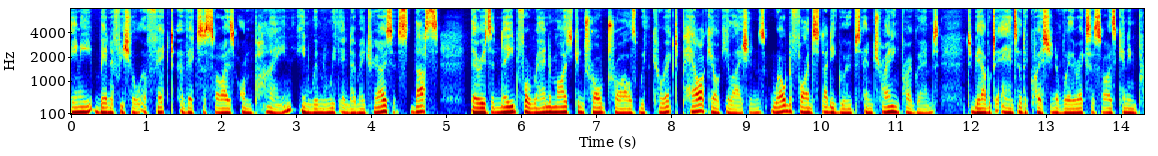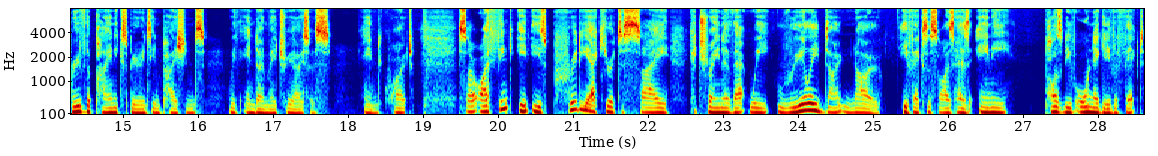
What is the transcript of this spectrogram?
any beneficial effect of exercise on pain in women with endometriosis. Thus, there is a need for randomized controlled trials with correct power calculations, well defined study groups, and training programs to be able to answer the question of whether exercise can improve the pain experience in patients with endometriosis. End quote. So I think it is pretty accurate to say, Katrina, that we really don't know if exercise has any positive or negative effect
